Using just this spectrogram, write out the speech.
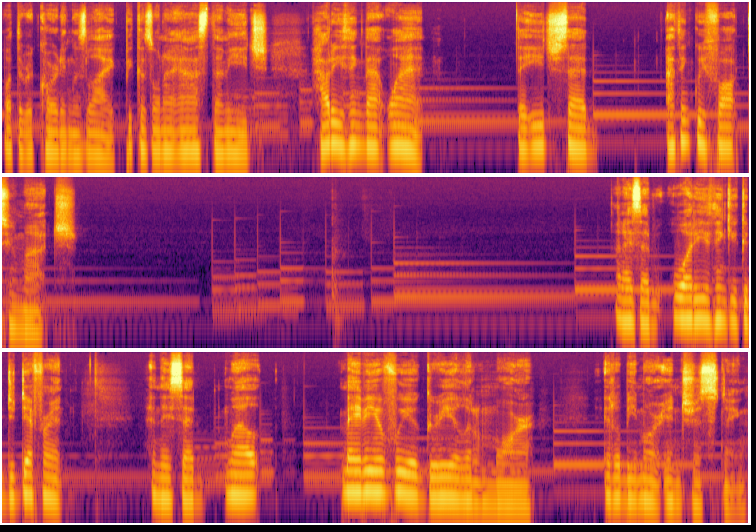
what the recording was like, because when I asked them each, how do you think that went? They each said, I think we fought too much. And I said, What do you think you could do different? And they said, Well, maybe if we agree a little more, it'll be more interesting.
